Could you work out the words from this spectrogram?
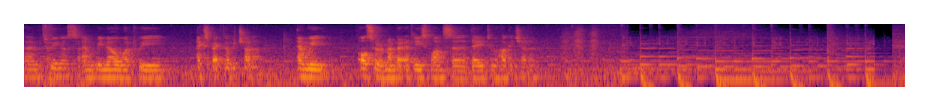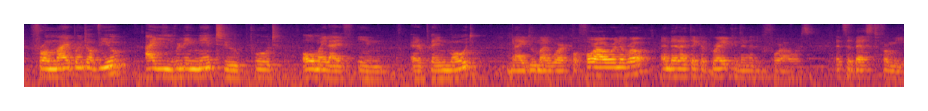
um, between us and we know what we expect of each other and we also remember at least once a day to hug each other. From my point of view, I really need to put all my life in airplane mode. And I do my work for four hours in a row and then I take a break and then I do four hours. That's the best for me.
